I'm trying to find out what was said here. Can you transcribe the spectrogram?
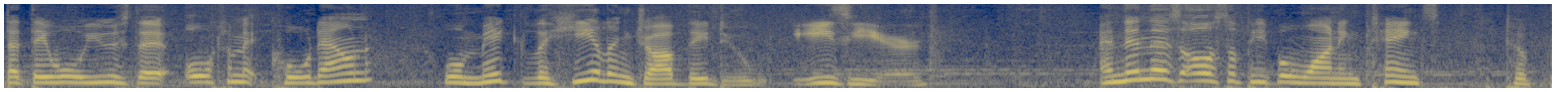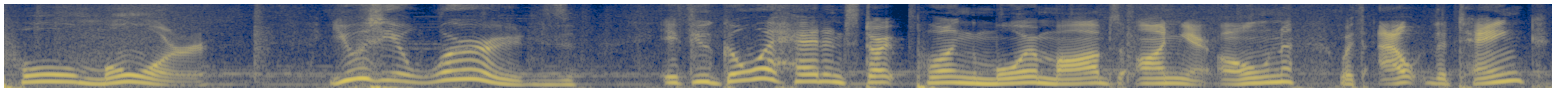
that they will use their ultimate cooldown will make the healing job they do easier. And then there's also people wanting tanks to pull more. Use your words! If you go ahead and start pulling more mobs on your own without the tank,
